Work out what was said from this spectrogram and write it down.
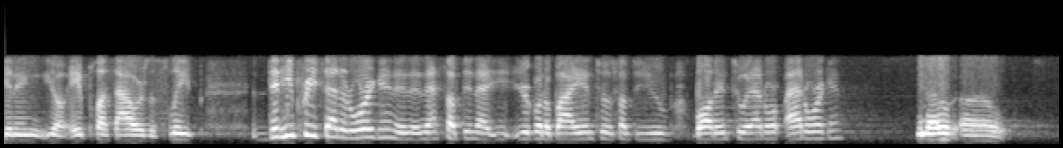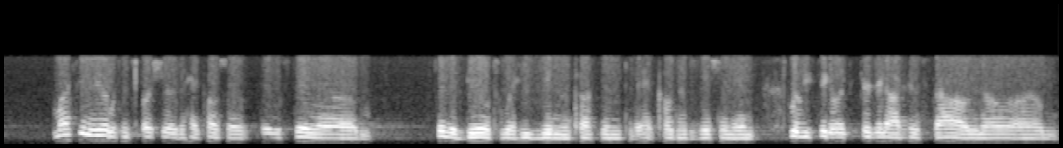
getting you know eight plus hours of sleep. Did he preach that at Oregon, and, and that's something that you- you're going to buy into, something you bought into at at Oregon? You know, uh, my senior year was his first year as a head coach, so it was still um, still a deal to where he's getting accustomed to the head coaching position and really figuring figuring out his style. You know, um,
